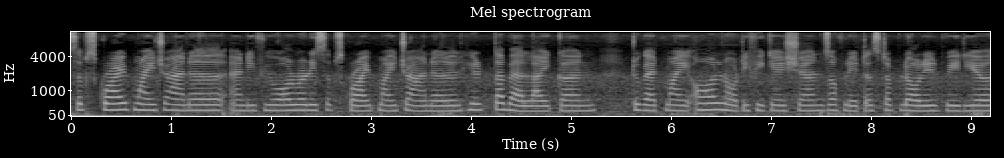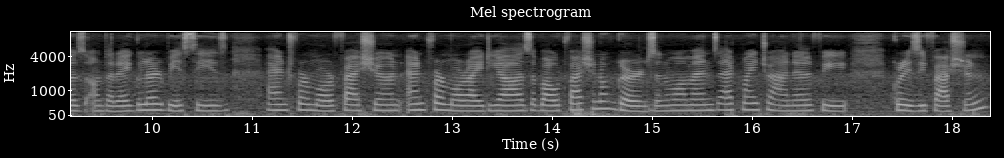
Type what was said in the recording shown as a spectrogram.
subscribe my channel and if you already subscribe my channel hit the bell icon to get my all notifications of latest uploaded videos on the regular basis. And for more fashion and for more ideas about fashion of girls and women at my channel crazy fashion.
